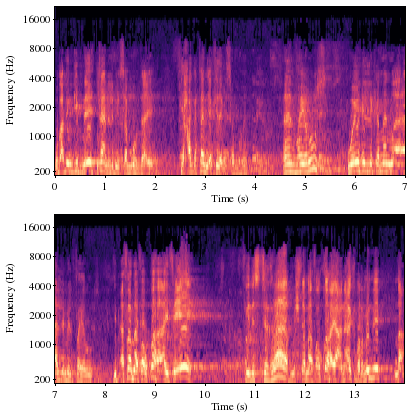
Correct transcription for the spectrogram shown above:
وبعدين جبنا إيه؟ الثاني اللي بيسموه ده إيه؟ في حاجة تانية كده بيسموها إيه؟ الفيروس. وإيه اللي كمان أقل من الفيروس؟ يبقى فما فوقها أي في إيه؟ في الاستغراب مش فما فوقها يعني أكبر منه. نعم.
